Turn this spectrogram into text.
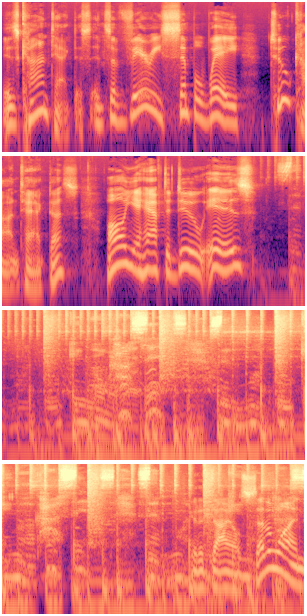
is contact us. It's a very simple way to contact us. All you have to do is get a dial 71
